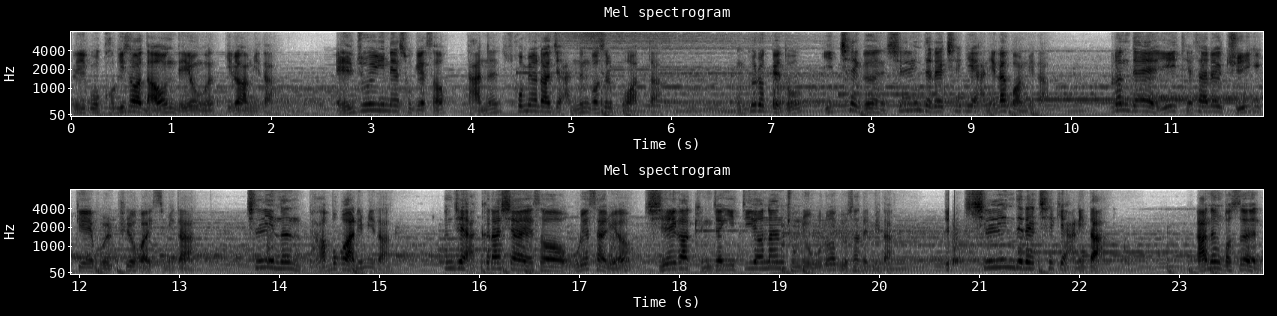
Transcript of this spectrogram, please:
그리고 거기서 나온 내용은 이러합니다. 엘조인의 속에서 나는 소멸하지 않는 것을 보았다. 공교롭게도 이 책은 실린들의 책이 아니라고 합니다. 그런데 이 대사를 주의 깊게 볼 필요가 있습니다. 실린은 바보가 아닙니다. 현재 아크라시아에서 오래 살며 지혜가 굉장히 뛰어난 종족으로 묘사됩니다. 즉, 실린들의 책이 아니다. 라는 것은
